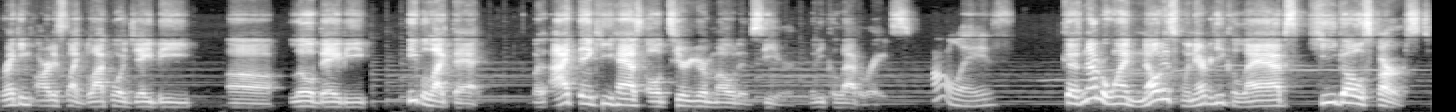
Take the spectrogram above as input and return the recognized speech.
breaking artists like Blocboy JB, uh, Lil Baby, people like that. But I think he has ulterior motives here when he collaborates. Always. Because number one, notice whenever he collabs, he goes first.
